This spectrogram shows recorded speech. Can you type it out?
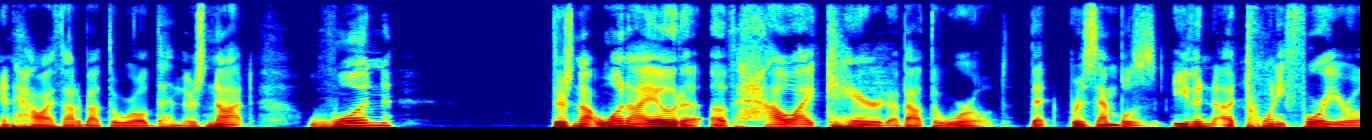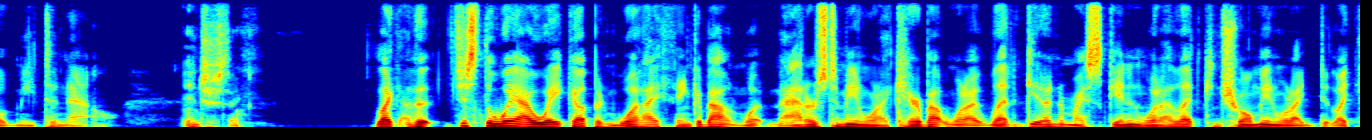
and how i thought about the world then. There's not one there's not one iota of how i cared about the world that resembles even a 24 year old me to now. Interesting. like the, just the way I wake up and what I think about and what matters to me and what I care about and what I let get under my skin and what I let control me and what I do like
